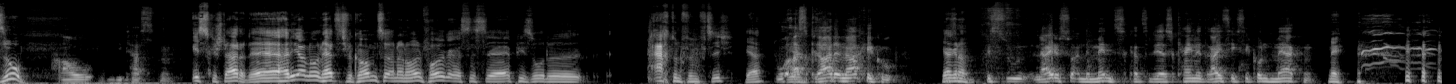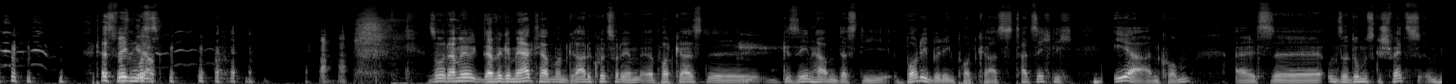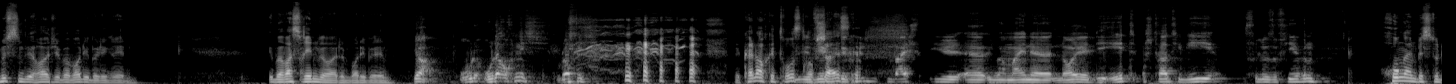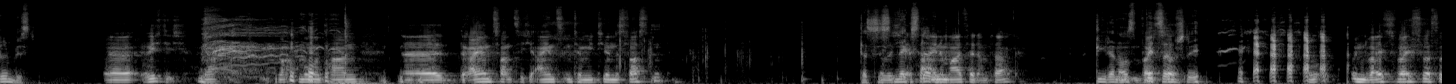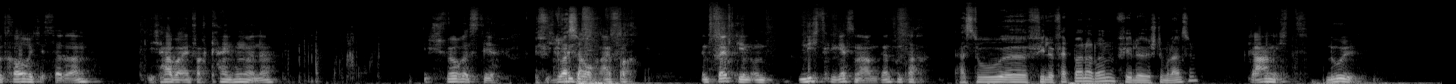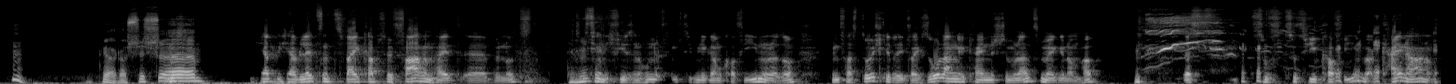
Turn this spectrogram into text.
So. Hau die Tasten. Ist gestartet. Äh, hallo und herzlich willkommen zu einer neuen Folge. Es ist äh, Episode 58, ja? Du ja. hast gerade nachgeguckt. Ja, genau. Bist du, leidest du an Demenz? Kannst du dir das keine 30 Sekunden merken? Nee. Deswegen muss. so, da wir, da wir gemerkt haben und gerade kurz vor dem äh, Podcast äh, gesehen haben, dass die Bodybuilding-Podcasts tatsächlich eher ankommen als äh, unser dummes Geschwätz, müssen wir heute über Bodybuilding reden. Über was reden wir heute im Bodybuilding? Ja, oder, oder auch nicht. Oder auch nicht. wir können auch getrost drauf wir, scheißen. Wir können zum Beispiel äh, über meine neue Diätstrategie philosophieren. Hungern, bis du dünn bist. Äh, richtig, ja. Ich mache momentan äh, 23,1 intermittierendes Fasten. Das ist also ich esse eine Mahlzeit am Tag. Die dann aus Pizza besteht. Und weißt du, was so traurig ist daran? Ich habe einfach keinen Hunger, ne? Ich schwöre es dir. Ich du hast ja auch einfach ins Bett gehen und nichts gegessen haben, den ganzen Tag. Hast du äh, viele Fettburner drin? Viele Stimulantien? Gar nichts. Null. Hm. Ja, das ist. Äh... Ich habe ich hab letztens zwei Kapsel Fahrenheit äh, benutzt. Das mhm. ist ja nicht viel, sind 150 Milligramm Koffein oder so. Bin fast durchgedreht, weil ich so lange keine Stimulantien mehr genommen habe dass zu, zu viel Koffein war. Keine Ahnung.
